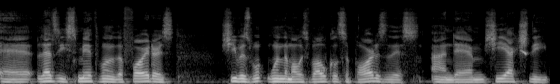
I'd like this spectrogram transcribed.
uh, Leslie Smith, one of the fighters, she was w- one of the most vocal supporters of this, and um, she actually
